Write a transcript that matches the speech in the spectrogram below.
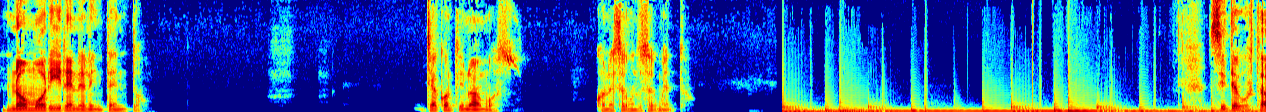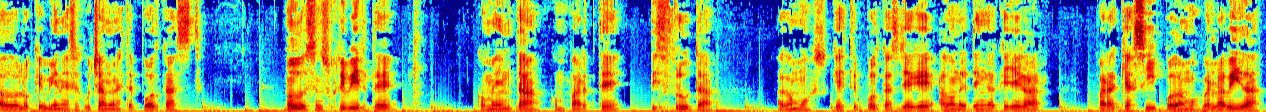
no morir en el intento. Ya continuamos con el segundo segmento. Si te ha gustado lo que vienes escuchando en este podcast, no dudes en suscribirte, comenta, comparte, disfruta. Hagamos que este podcast llegue a donde tenga que llegar para que así podamos ver la vida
